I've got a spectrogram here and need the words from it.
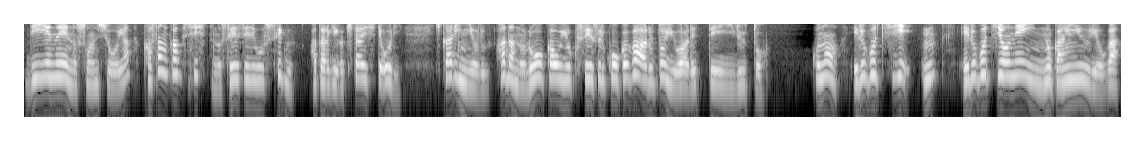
DNA の損傷や過酸化脂質の生成を防ぐ働きが期待しており、光による肌の老化を抑制する効果があると言われていると。このエルゴチ、んエルゴチオネインの含有量が、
